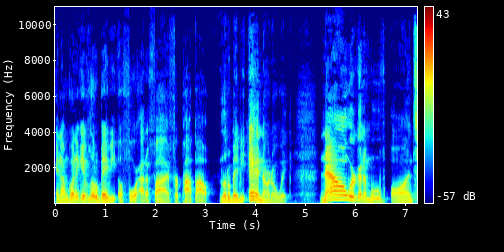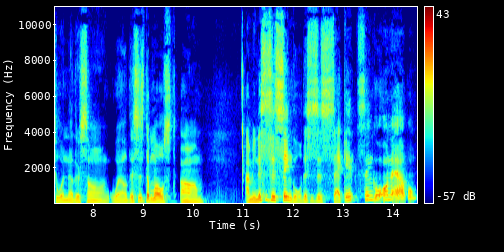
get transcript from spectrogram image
and I'm gonna give Lil Baby a four out of five for Pop Out. Lil Baby and Nardo Wick. Now we're gonna move on to another song. Well, this is the most um I mean, this is his single. This is his second single on the album.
